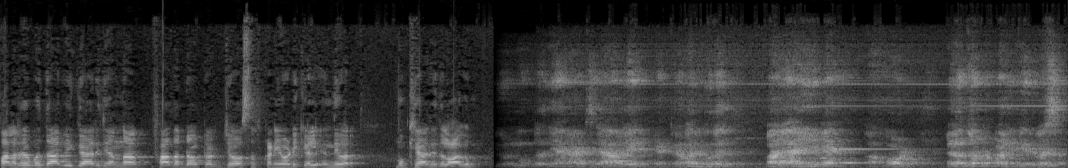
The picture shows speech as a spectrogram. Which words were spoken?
ഫലരൂപത വികാരി general father doctor Joseph Kaniyodickal എന്നിവർ മുഖ്യാതിഥികളാകും. ഞായറാഴ്ച രാവിലെ എട്ടര മണി മുതൽ പല എ ഹോൾ എളന്തോട്ടം പള്ളിക്ക് ഇരുവശം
